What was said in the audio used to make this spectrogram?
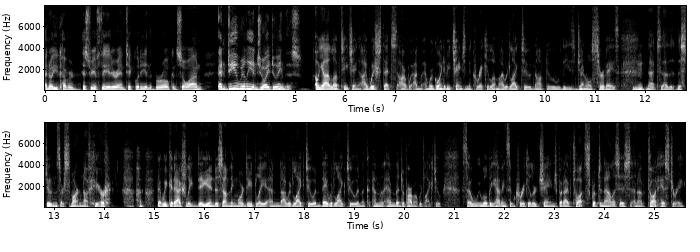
I know you covered history of theater, antiquity, and the Baroque, and so on. And do you really enjoy doing this? Oh yeah, I love teaching. I wish that our and we're going to be changing the curriculum. I would like to not do these general surveys. That uh, the students are smart enough here that we could actually dig into something more deeply, and I would like to, and they would like to, and the and the, and the department would like to. So we will be having some curricular change. But I've taught script analysis and I've taught history.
